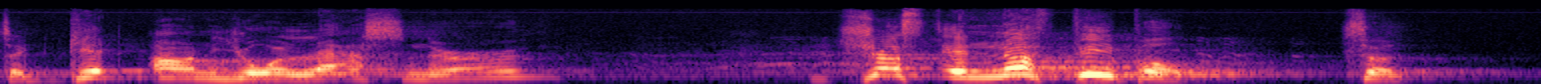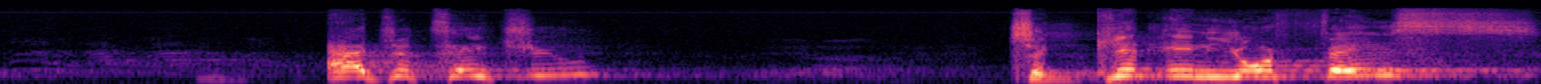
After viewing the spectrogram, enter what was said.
to get on your last nerve, just enough people to agitate you, to get in your face?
